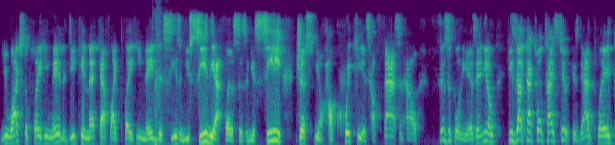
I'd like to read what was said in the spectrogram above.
you watch the play he made, the DK Metcalf like play he made this season. You see the athleticism. You see just you know how quick he is, how fast, and how physical he is. And you know he's got Pac-12 ties too. His dad played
